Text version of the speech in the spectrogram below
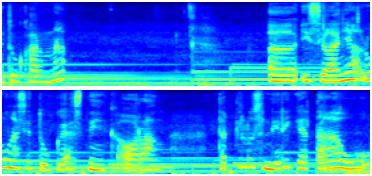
gitu karena uh, istilahnya lu ngasih tugas nih ke orang tapi lu sendiri gak tahu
